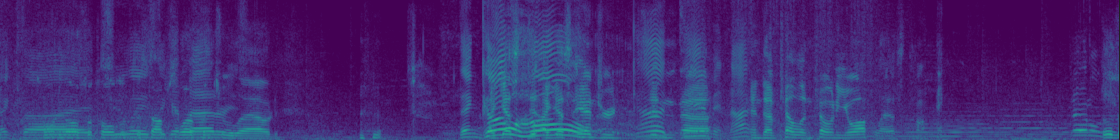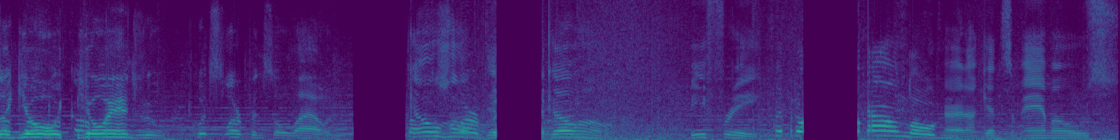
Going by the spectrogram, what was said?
Tony also told Too him to stop get slurping batteries. too loud. Then go I guess home. I guess Andrew God didn't damn uh, it! Not end up telling Tony off last time. That'll It was like, yo, yo, Andrew, quit slurping so loud. go Stop home. Slurping. dude. Go home. Be free. Download. All right, I'm getting some ammos.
